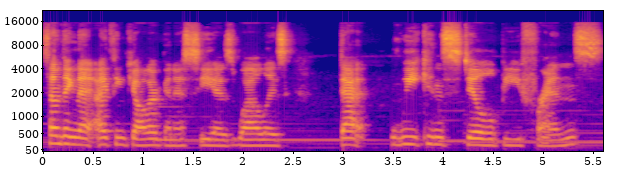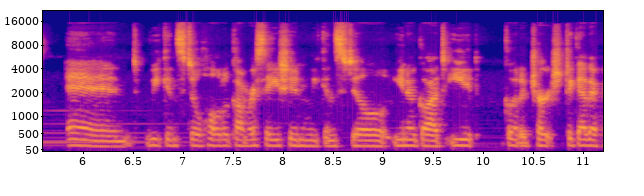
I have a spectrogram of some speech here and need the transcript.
something that i think y'all are going to see as well is that we can still be friends and we can still hold a conversation. We can still, you know, go out to eat, go to church together,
